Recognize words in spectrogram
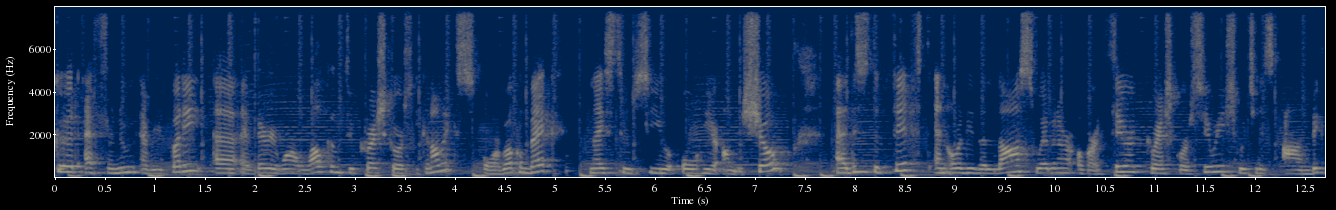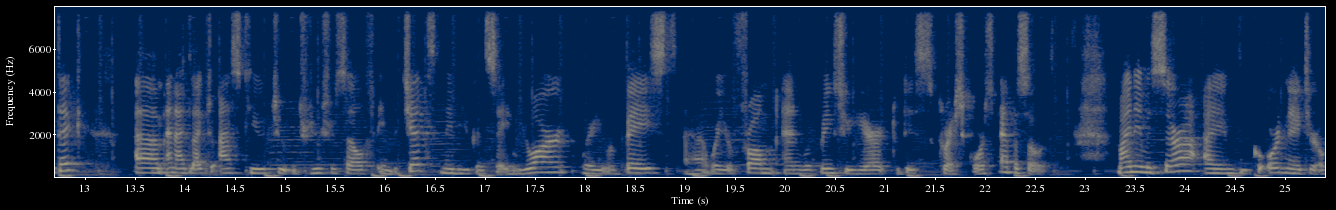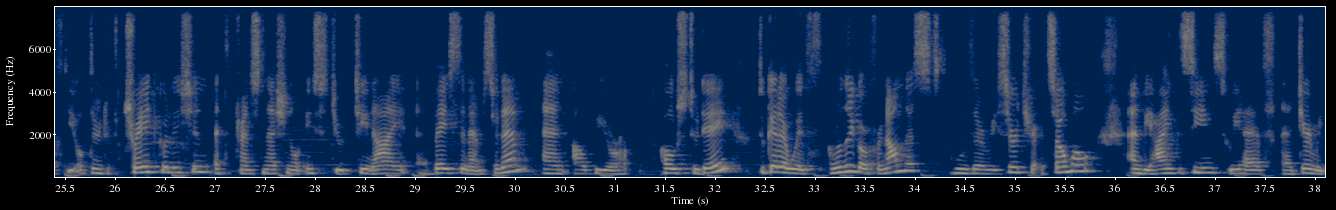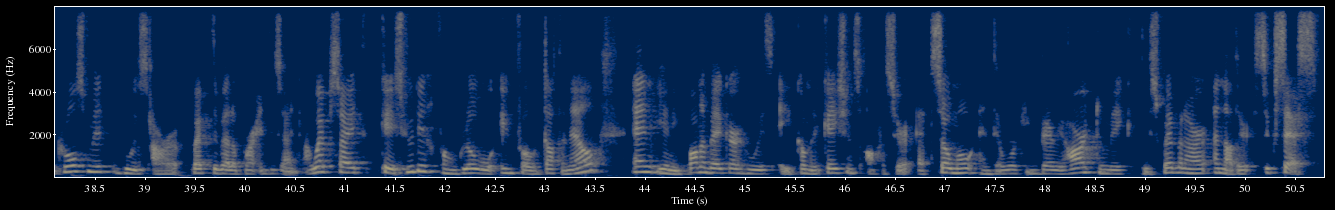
Good afternoon, everybody. Uh, a very warm welcome to Crash Course Economics, or welcome back. Nice to see you all here on the show. Uh, this is the fifth and already the last webinar of our third Crash Course series, which is on Big Tech. Um, and I'd like to ask you to introduce yourself in the chat. Maybe you can say who you are, where you're based, uh, where you're from, and what brings you here to this Crash Course episode. My name is Sarah. I am the coordinator of the Alternative Trade Coalition at the Transnational Institute TNI uh, based in Amsterdam, and I'll be your host today, together with Rodrigo Fernandez, who is a researcher at SOMO. And behind the scenes, we have uh, Jeremy Krolsmith, who is our web developer and designed our website, Kees Hudig from globalinfo.nl, and Jenny Pannebecker, who is a communications officer at SOMO. And they're working very hard to make this webinar another success.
